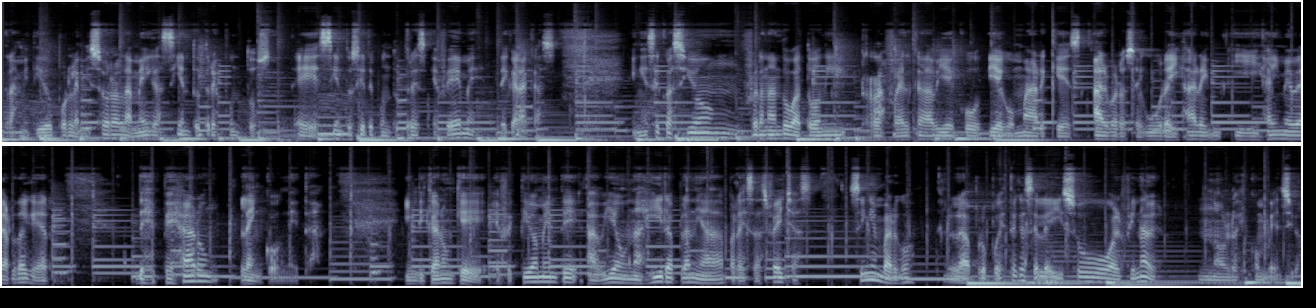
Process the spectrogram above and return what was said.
transmitido por la emisora La Mega 107.3 FM eh, de Caracas. En esa ocasión, Fernando Batoni, Rafael Cadavieco, Diego Márquez, Álvaro Segura y Jaime Verdaguer despejaron la incógnita. Indicaron que efectivamente había una gira planeada para esas fechas. Sin embargo, la propuesta que se le hizo al final no les convenció.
